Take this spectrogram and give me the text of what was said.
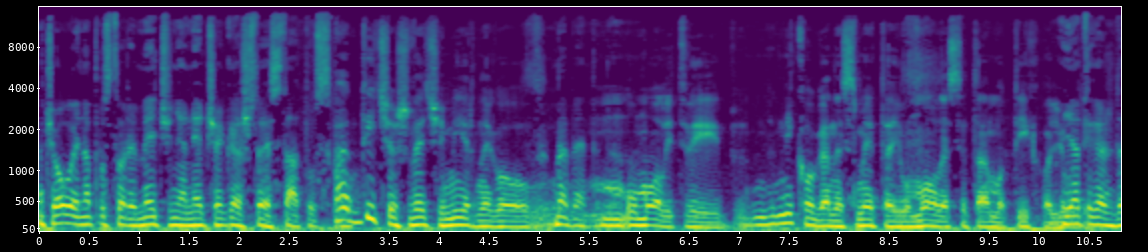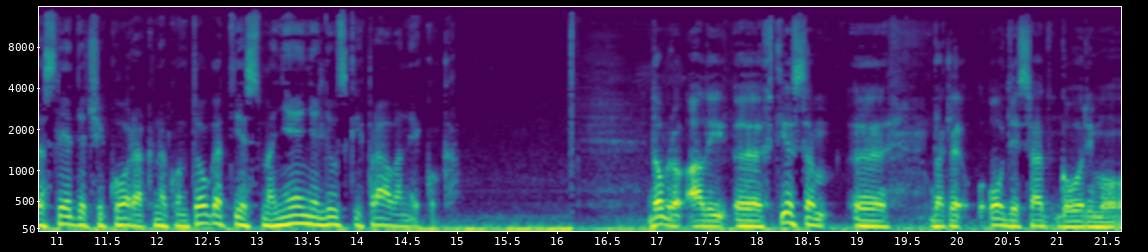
Znači ovo je naprosto remećenja nečega što je status Pa di ćeš veći mir nego u, Ne, ne, ne. u molitvi. Nikoga ne smetaju, mole se tamo tiho ljudi. Ja ti kažem da sljedeći korak nakon toga ti je smanjenje ljudskih prava nekoga. Dobro, ali e, htio sam, e, dakle, ovdje sad govorimo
